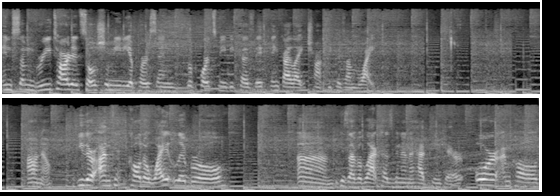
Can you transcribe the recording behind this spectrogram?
And some retarded social media person reports me because they think I like Trump because I'm white. I don't know. Either I'm called a white liberal um, because I have a black husband and I had pink hair, or I'm called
